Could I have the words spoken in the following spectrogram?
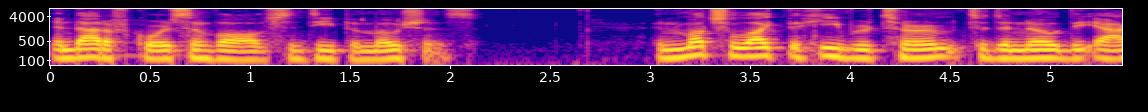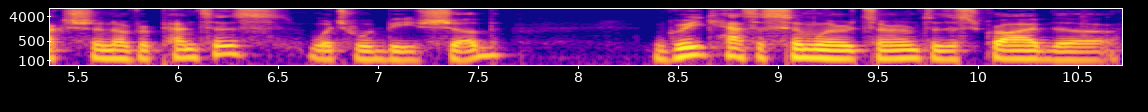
And that, of course, involves deep emotions. And much like the Hebrew term to denote the action of repentance, which would be shub, Greek has a similar term to describe the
